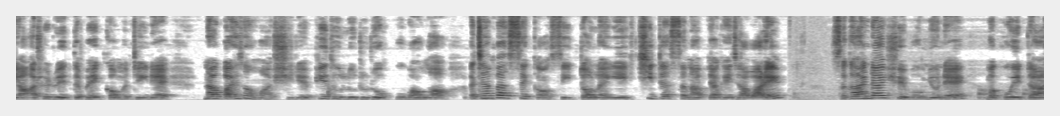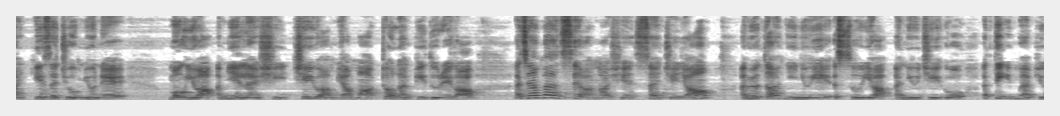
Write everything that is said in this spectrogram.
ညာအထွေထွေတပိတ်ကော်မတီနဲ့နောက်ပိုင်းဆောင်မှာရှိတဲ့ပြည်သူလူထုတို့ပူးပေါင်းကအကြမ်းဖက်စစ်ကောင်စီတော်လှန်ရေးချီတက်ဆန္ဒပြခဲ့ကြပါတယ်။စကိုင်းတိုင်းရွှေဘုံမြို့နယ်မကွေးတိုင်းရေစကြိုမြို့နယ်မုံရွာအမြင့်လန်းရှိချေးရွာများမှတော်လှန်ပြည်သူတွေကအကြမ်းဖက်စစ်အာဏာရှင်စန့်ကျင်ကြောင်းအမျိုးသားညီညွတ်ရေးအစိုးရ NUG ကိုအတိအမှတ်ပြု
